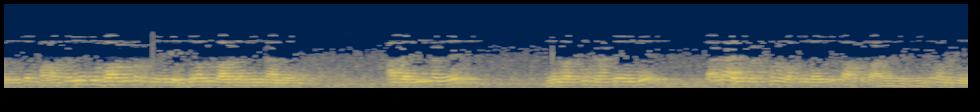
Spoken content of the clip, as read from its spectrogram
అడిగితే పలకరించి బాగుంటుంది మీరు యజ్ఞాలు బాగా జరిగిందాన్ని ఆ జరిగిందండి. నేను వచ్చి ఖర్చు అయింది. కానీ ఐదు లక్షలు వసూలు అయింది కాస్త బాగా జరిగింది. మనకి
